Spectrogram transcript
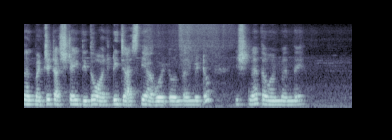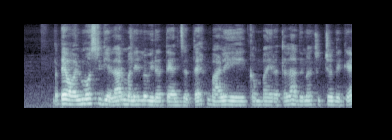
ನನ್ನ ಬಜೆಟ್ ಅಷ್ಟೇ ಇದ್ದಿದ್ದು ಆಲ್ರೆಡಿ ಜಾಸ್ತಿ ಆಗೋಯ್ತು ಅಂತಂದ್ಬಿಟ್ಟು ಇಷ್ಟನ್ನ ತಗೊಂಡ್ ಬಂದೆ. ಮತ್ತೆ ಆಲ್ಮೋಸ್ಟ್ ಇದು ಎಲ್ಲಾರ ಮನೆಯಲ್ಲೂ ಇರುತ್ತೆ ಅನ್ಸುತ್ತೆ. ಬಾಳೆ ಕಂಬ ಇರುತ್ತಲ್ಲ, ಅದನ್ನ ಚುಚ್ಚೋದಕ್ಕೆ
